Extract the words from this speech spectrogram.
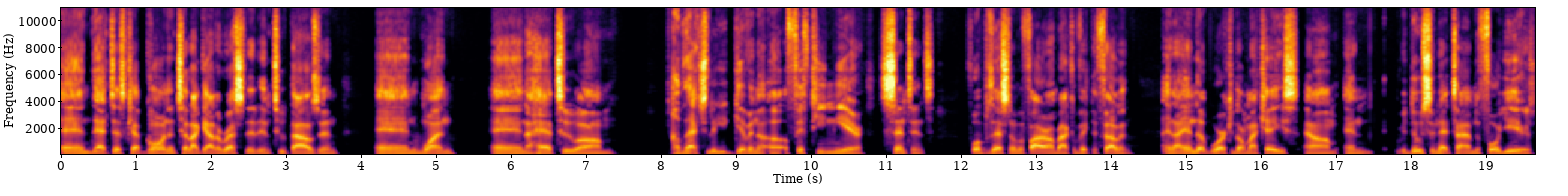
And that just kept going until I got arrested in 2001 and I had to um I was actually given a, a 15 year sentence for possession of a firearm by a convicted felon. And I ended up working on my case um, and reducing that time to four years.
